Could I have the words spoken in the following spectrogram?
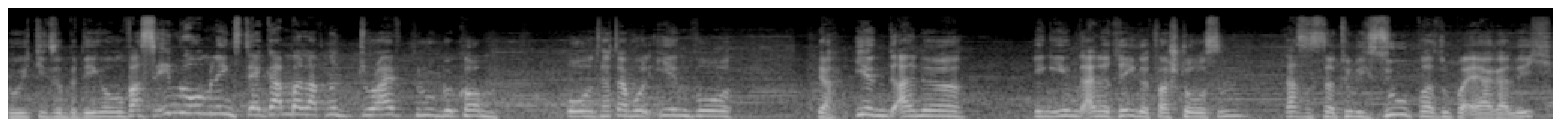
durch diese Bedingungen. Was sehen wir oben links? Der Gumball hat eine Drive-Thru bekommen und hat da wohl irgendwo, ja, irgendeine, gegen irgendeine Regel verstoßen. Das ist natürlich super, super ärgerlich.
